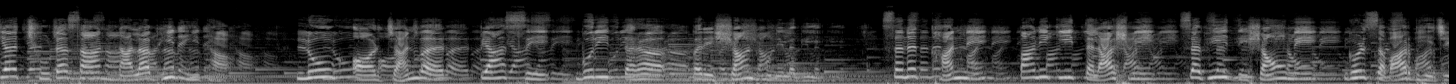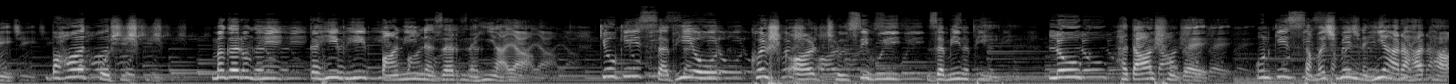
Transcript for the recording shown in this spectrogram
या छोटा सा नाला भी नहीं था। लोग और जानवर प्यास से बुरी तरह परेशान होने लगे। सनत खान ने पानी की तलाश में सभी दिशाओं में घुड़सवार भेजे। बहुत कोशिश की, मगर उन्हें कहीं भी पानी नज़र नहीं आया। क्योंकि सभी ओर खुश्क और झुलसी हुई ज़मीन थी। लोग हताश हो गए। उनकी समझ में नहीं आ रहा था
